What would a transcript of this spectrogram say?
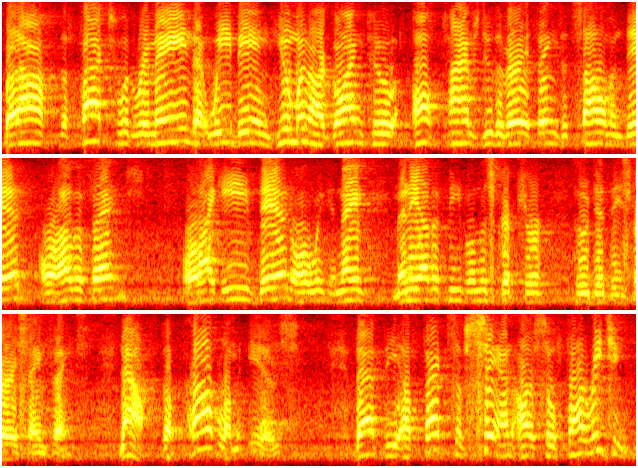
But our, the facts would remain that we, being human, are going to oftentimes do the very things that Solomon did, or other things, or like Eve did, or we can name many other people in the Scripture who did these very same things. Now, the problem is that the effects of sin are so far reaching.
